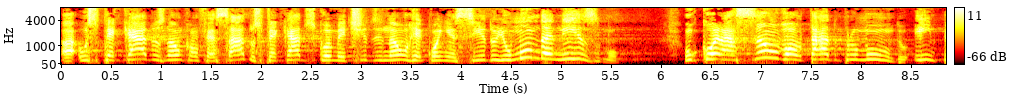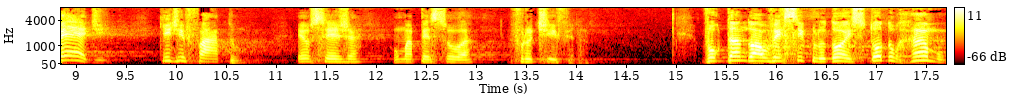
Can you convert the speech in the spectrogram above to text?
ah, os pecados não confessados, os pecados cometidos e não reconhecidos, e o mundanismo, o coração voltado para o mundo, impede que de fato eu seja uma pessoa frutífera. Voltando ao versículo 2: todo ramo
